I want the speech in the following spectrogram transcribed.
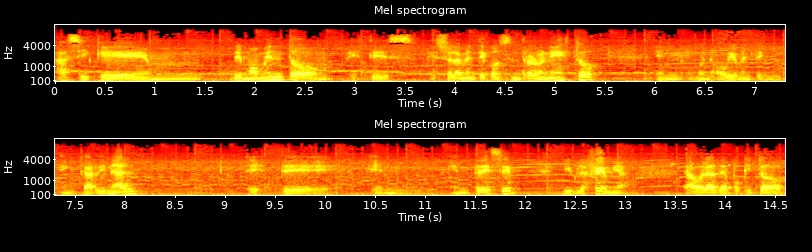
Así que mm, de momento este es, solamente concentrarlo en esto, en, bueno, obviamente en, en Cardinal, este, en, en 13 y Blasfemia ahora de a poquito,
